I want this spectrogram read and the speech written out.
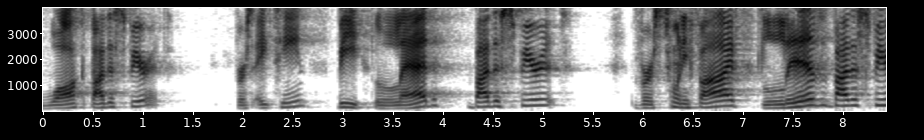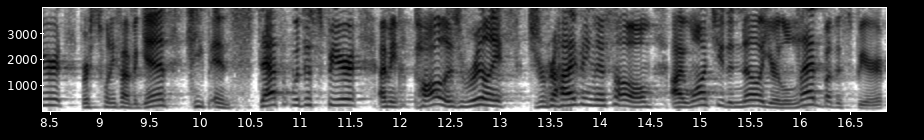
walk by the Spirit. Verse 18, be led by the Spirit. Verse 25, live by the Spirit. Verse 25 again, keep in step with the Spirit. I mean, Paul is really driving this home. I want you to know you're led by the Spirit,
